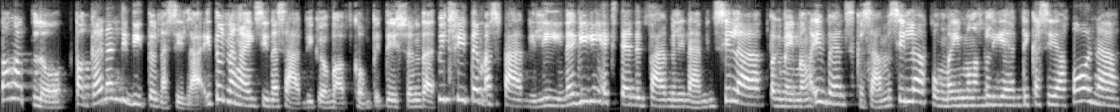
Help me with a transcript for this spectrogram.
Pangatlo, pagka nandito na sila, ito na nga yung sinasabi ko about competition that we treat them as family. Nagiging extended extended family namin sila. Pag may mga events, kasama sila. Kung may mga kliyente kasi ako na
